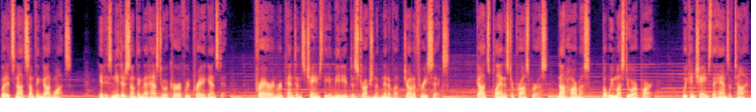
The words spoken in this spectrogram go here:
but it's not something God wants. It is neither something that has to occur if we pray against it. Prayer and repentance changed the immediate destruction of Nineveh, Jonah 3 6. God's plan is to prosper us, not harm us, but we must do our part. We can change the hands of time.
